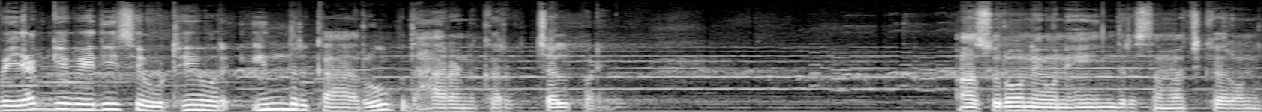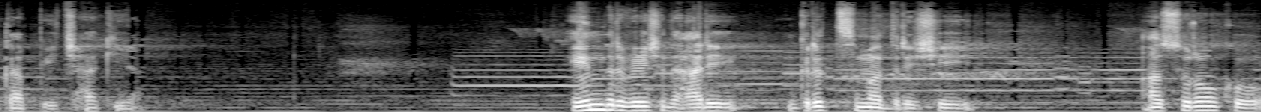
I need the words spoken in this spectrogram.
वे यज्ञ वेदी से उठे और इंद्र का रूप धारण कर चल पड़े। असुरों ने उन्हें इंद्र समझकर उनका पीछा किया। इंद्र वेशधारी गृत्समद ऋषि असुरों को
